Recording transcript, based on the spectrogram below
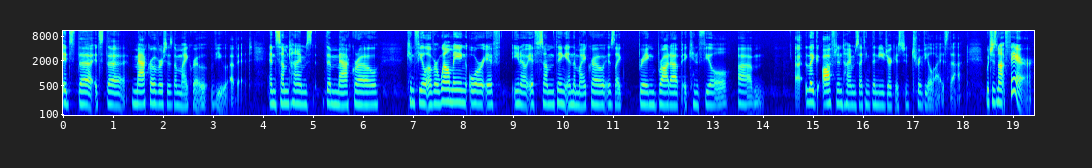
it's the it's the macro versus the micro view of it. And sometimes the macro can feel overwhelming or if you know if something in the micro is like being brought up it can feel um, uh, like oftentimes i think the knee jerk is to trivialize that which is not fair.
